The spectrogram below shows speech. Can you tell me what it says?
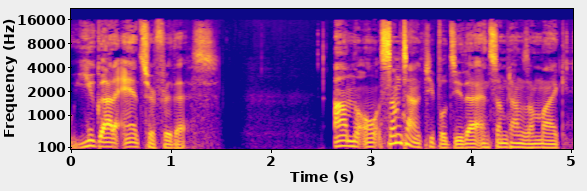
You got to answer for this. I'm the only. Sometimes people do that, and sometimes I'm like,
